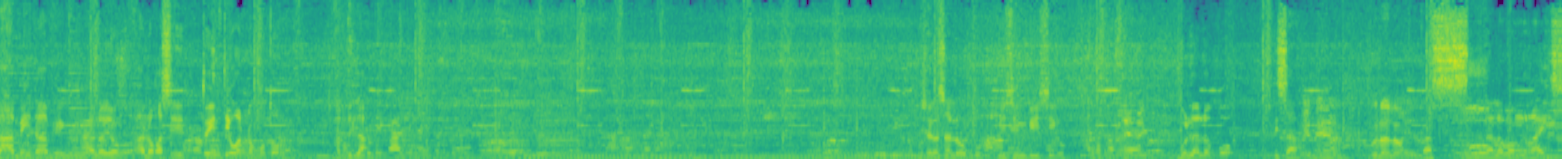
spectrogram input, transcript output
Dami, daming ano yung ano kasi 21 na motor. Kabila. Sila sa loob, oh. busy busy ko. Bulalo po, isa. Bulalo. Tapos dalawang rice.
